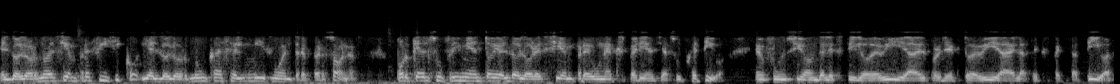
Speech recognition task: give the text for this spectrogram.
El dolor no es siempre físico y el dolor nunca es el mismo entre personas, porque el sufrimiento y el dolor es siempre una experiencia subjetiva, en función del estilo de vida, del proyecto de vida, de las expectativas,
